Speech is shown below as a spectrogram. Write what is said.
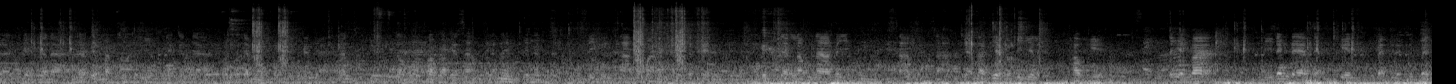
ดือนเดือนกรกฎาคมแล้วเดือนมกราคมเดือนกันยายนมันจะมาคงถึงกันยายนนั้นเราหมดความรักแค่สามเดือนที่มันสี่หมื่นสามประมาณจะเป็นอย่างลำน้ำไปอีกสามสามเนี่ยถ้าเทียบกับปีที่แล้วเข้าเกณฑ์จะเห็นว่ามีแดงๆเนี่ยเกณฑ์แบบเลยคือเป็น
